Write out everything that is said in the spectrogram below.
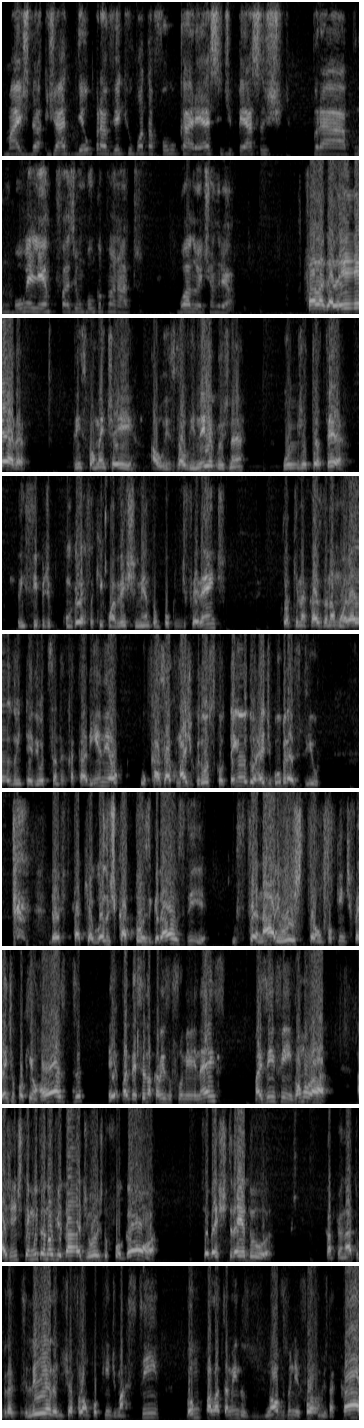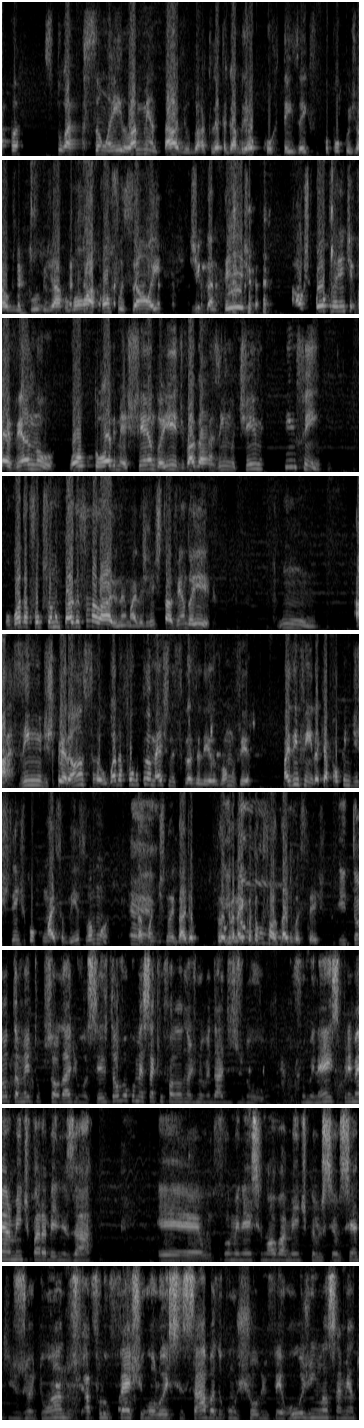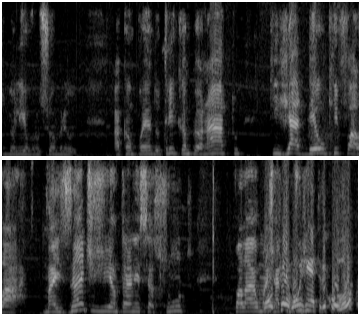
mas já deu para ver que o Botafogo carece de peças para um bom elenco fazer um bom campeonato. Boa noite, André. Fala, galera. Principalmente aí aos alvinegros, né? Hoje eu tô até princípio de conversa aqui com uma vestimenta um pouco diferente. Tô aqui na casa da namorada do interior de Santa Catarina e é o, o casaco mais grosso que eu tenho é do Red Bull Brasil. Deve estar aqui agora uns 14 graus e o cenário hoje está um pouquinho diferente, um pouquinho rosa, é, parecendo a camisa do Fluminense. Mas enfim, vamos lá. A gente tem muita novidade hoje do Fogão, ó, sobre a estreia do Campeonato Brasileiro. A gente vai falar um pouquinho de Marcinho. Vamos falar também dos novos uniformes da capa. Situação aí lamentável do atleta Gabriel Cortez aí, que ficou poucos jogos no clube, já arrumou uma confusão aí gigantesca. Aos poucos a gente vai vendo o Autori mexendo aí devagarzinho no time. Enfim, o Botafogo só não paga salário, né? Mas a gente está vendo aí um, arzinho de esperança, o Botafogo promete nesse brasileiro, vamos ver. Mas enfim, daqui a pouco a gente distende um pouco mais sobre isso, vamos é. dar continuidade ao programa então, aí que eu tô com então, saudade de vocês. Então, eu também tô com saudade de vocês. Então, eu vou começar aqui falando as novidades do, do Fluminense. Primeiramente, parabenizar É, o Fluminense novamente pelos seus 118 anos. A FluFest rolou esse sábado com o show do Ferrugem, lançamento do livro sobre o, a campanha do tricampeonato, que já deu o que falar. Mas antes de entrar nesse assunto, falar uma. O Ferrugem é tricolor?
